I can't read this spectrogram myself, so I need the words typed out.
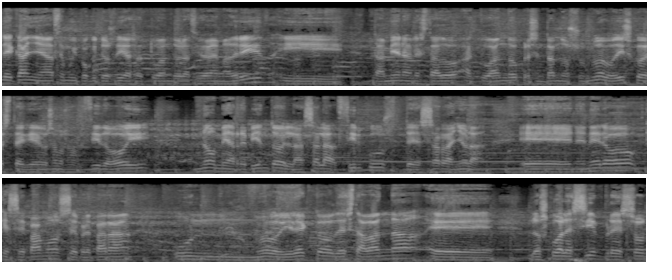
De Caña hace muy poquitos días actuando en la ciudad de Madrid y también han estado actuando presentando su nuevo disco, este que os hemos ofrecido hoy, No me arrepiento, en la sala Circus de Sarrañola. En enero, que sepamos, se prepara un nuevo directo de esta banda, eh, los cuales siempre son,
